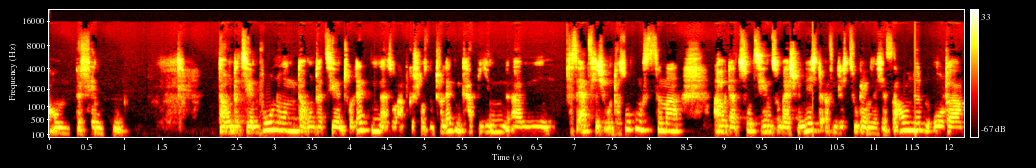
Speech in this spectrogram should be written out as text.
Raum befinden. Darunter zählen Wohnungen, darunter zählen Toiletten, also abgeschlossene Toilettenkabinen, ähm, das ärztliche Untersuchungszimmer. Aber dazu zählen zum Beispiel nicht öffentlich zugängliche Saunen oder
